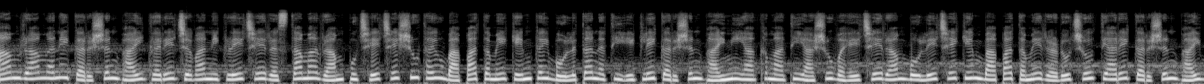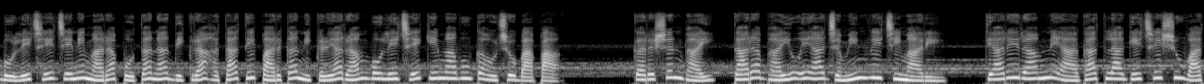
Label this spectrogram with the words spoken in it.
આમ રામ અને કરશનભાઈ ઘરે જવા નીકળે છે, રસ્તામાં રામ પૂછે છે, શું થયું બાપા, તમે કેમ કંઈ બોલતા નથી? એટલે કરશનભાઈની આંખમાંથી આંસુ વહે છે, રામ બોલે છે, કેમ બાપા, તમે રડો છો? ત્યારે કરશનભાઈ બોલે છે, જેને મારા પોતાના દીકરા હતા તે પારકા નીકળ્યા, રામ બોલે છે, કેમ આવું કહો છો બાપા? કરશનભાઈ, તારા ભાઈઓએ આ જમીન વેચી મારી. ત્યારે રામને આઘાત લાગે છે, શું વાત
